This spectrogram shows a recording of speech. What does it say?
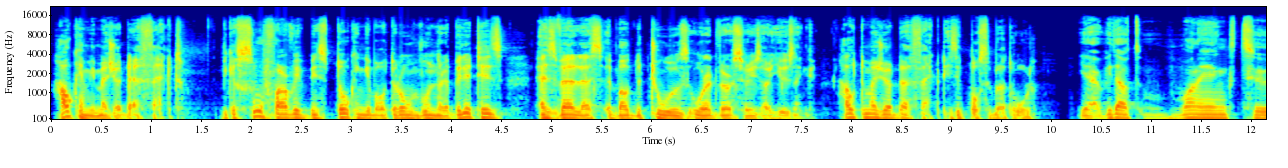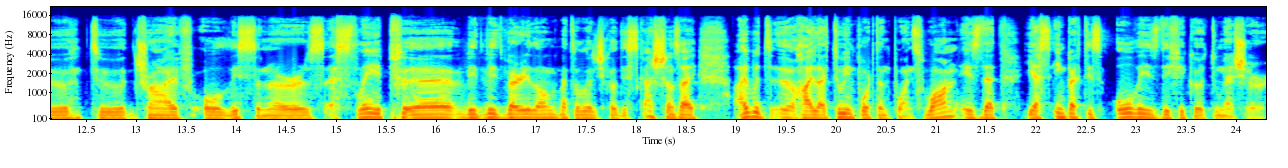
How can we measure the effect? Because so far we've been talking about our own vulnerabilities as well as about the tools our adversaries are using. How to measure the effect? Is it possible at all? Yeah, without wanting to to drive all listeners asleep uh, with with very long methodological discussions, I I would uh, highlight two important points. One is that yes, impact is always difficult to measure.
